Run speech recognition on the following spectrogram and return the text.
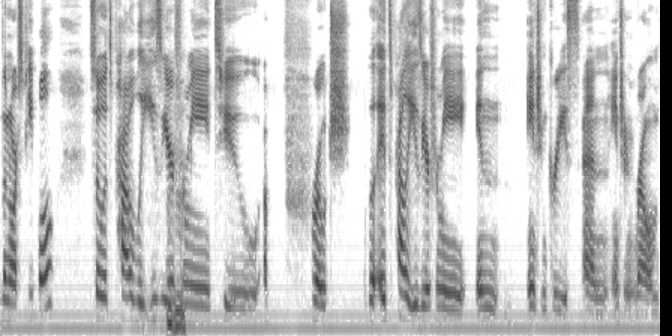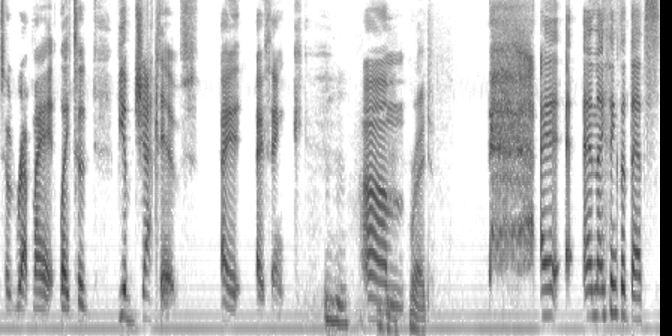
the Norse people. So it's probably easier Mhm. for me to approach it's probably easier for me in ancient Greece and ancient Rome to wrap my like to be objective. I I think hmm um Right. I and I think that that's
